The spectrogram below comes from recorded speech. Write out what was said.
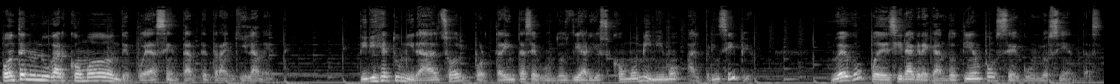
Ponte en un lugar cómodo donde puedas sentarte tranquilamente. Dirige tu mirada al sol por 30 segundos diarios como mínimo al principio. Luego puedes ir agregando tiempo según lo sientas,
